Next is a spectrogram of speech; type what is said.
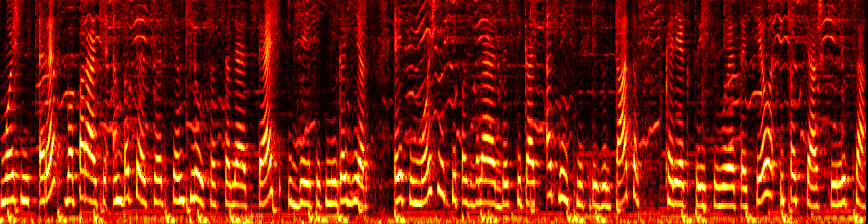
Мощность РФ в аппарате МБТ CR7 Plus составляет 5 и 10 МГц. Эти мощности позволяют достигать отличных результатов в коррекции силуэта тела и подтяжки лица.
